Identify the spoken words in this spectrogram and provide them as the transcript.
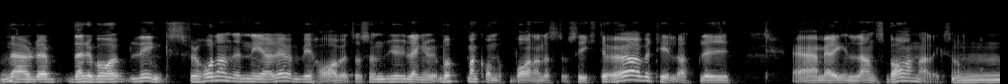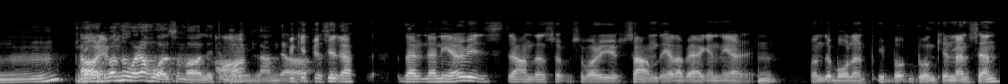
där, det, där det var linksförhållande nere vid havet och sen ju längre upp man kom på banan desto så gick det över till att bli eh, mer inlandsbana liksom. Mm. Ja, det. var några hål som var lite Ja, mer inland. Ja, Vilket betyder att där, där nere vid stranden så, så var det ju sand hela vägen ner Mm. under bollen i bu- bunkern men sen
